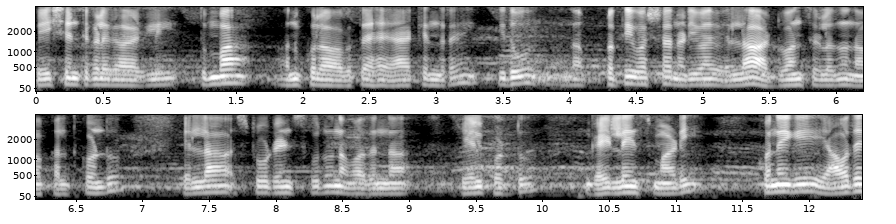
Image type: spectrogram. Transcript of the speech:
ಪೇಷಂಟ್ಗಳಿಗಾಗಲಿ ತುಂಬ ಅನುಕೂಲವಾಗುತ್ತೆ ಯಾಕೆಂದರೆ ಇದು ಪ್ರತಿ ವರ್ಷ ನಡೆಯುವ ಎಲ್ಲ ಅಡ್ವಾನ್ಸ್ಗಳನ್ನು ನಾವು ಕಲ್ತ್ಕೊಂಡು ಎಲ್ಲ ಸ್ಟೂಡೆಂಟ್ಸ್ಗೂ ನಾವು ಅದನ್ನು ಹೇಳ್ಕೊಟ್ಟು ಗೈಡ್ಲೈನ್ಸ್ ಮಾಡಿ ಕೊನೆಗೆ ಯಾವುದೇ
